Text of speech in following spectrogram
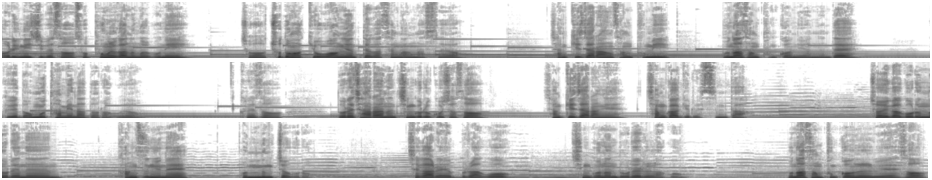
어린이집에서 소풍을 가는 걸 보니 저 초등학교 5학년 때가 생각났어요. 장기자랑 상품이 문화상품권이었는데 그게 너무 탐이 나더라고요. 그래서 노래 잘하는 친구를 꼬셔서 장기자랑에 참가하기로 했습니다. 저희가 고른 노래는 강승윤의 본능적으로 제가 랩을 하고 친구는 노래를 하고 문화상품권을 위해서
